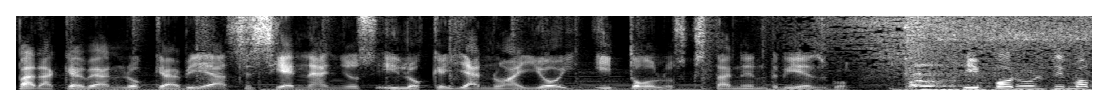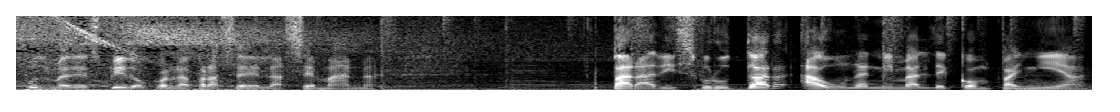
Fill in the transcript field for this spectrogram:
para que vean lo que había hace 100 años y lo que ya no hay hoy y todos los que están en riesgo. Y por último, pues me despido con la frase de la semana. Para disfrutar a un animal de compañía,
